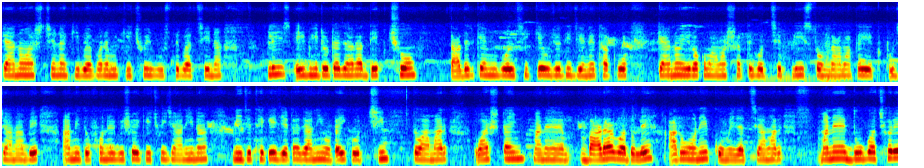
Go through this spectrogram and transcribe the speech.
কেন আসছে না? কী ব্যাপার? আমি কিছুই বুঝতে পারছি না। প্লিজ এই ভিডিওটা যারা দেখছ, তাদেরকে আমি বলছি কেউ যদি জেনে থাকো কেন এরকম আমার সাথে হচ্ছে, প্লিজ তোমরা আমাকে একটু জানাবে। আমি তো ফোনের বিষয়ে কিছুই জানি না, নিজে থেকে যেটা জানি ওটাই করছি। তো আমার ওয়াশ টাইম মানে বাড়ার বদলে আরও অনেক কমে যাচ্ছে। আমার মানে দু বছরে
